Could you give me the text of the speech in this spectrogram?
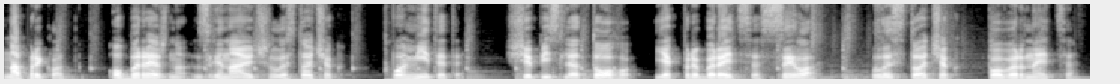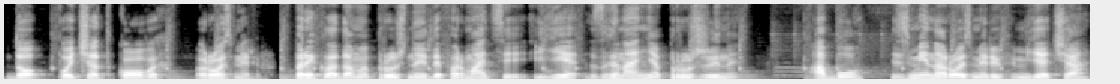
Наприклад, обережно згинаючи листочок, помітите, що після того, як прибереться сила, листочок повернеться до початкових розмірів. Прикладами пружної деформації є згинання пружини або зміна розмірів м'яча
